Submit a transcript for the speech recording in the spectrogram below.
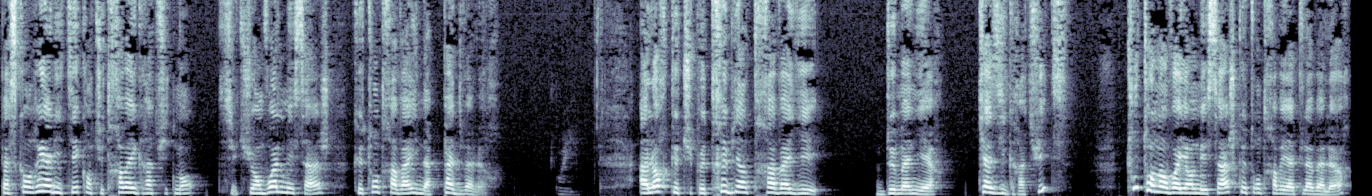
Parce qu'en réalité, quand tu travailles gratuitement, tu, envoies le message que ton travail n'a pas de valeur. Alors que tu peux très bien travailler de manière quasi gratuite, tout en envoyant le message que ton travail a de la valeur,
